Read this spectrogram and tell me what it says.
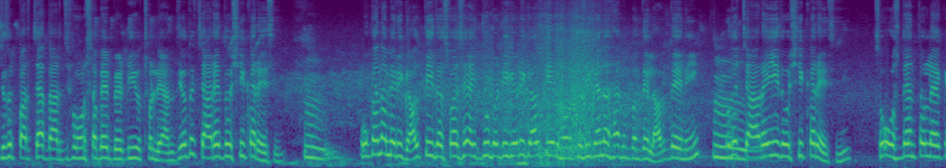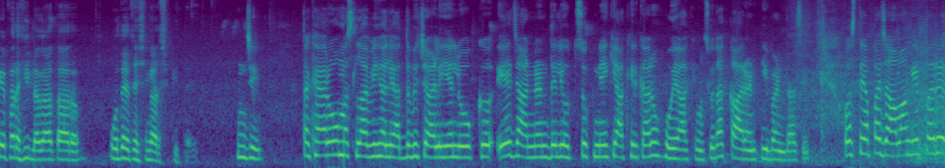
ਜਦੋਂ ਪਰਚਾ ਦਰਜ ਹੋਣ ਸਭੇ ਬੇਟੀ ਉੱਥੋਂ ਲਿਆਂਦੀ ਉਹਦੇ ਚਾਰੇ ਦੋਸ਼ੀ ਘਰੇ ਸੀ। ਹੂੰ। ਉਹ ਕਹਿੰਦਾ ਮੇਰੀ ਗਲਤੀ ਦੱਸੋ ਅਸੀਂ ਇਦੋਂ ਵੱਡੀ ਕਿਹੜੀ ਗਲਤੀ ਹੈ? ਹੁਣ ਤੁਸੀਂ ਕਹਿੰਦੇ ਸਾਨੂੰ ਬੰਦੇ ਲੱਭਦੇ ਨਹੀਂ। ਉਹਦੇ ਚਾਰੇ ਹੀ ਦੋਸ਼ੀ ਘਰੇ ਸੀ। ਸੋ ਉਸ ਦਿਨ ਤੋਂ ਲੈ ਕੇ ਫਿਰ ਅਸੀਂ ਲਗਾਤਾਰ ਉਹਦੇ ਤੇ ਸੰਘਰਸ਼ ਕੀਤਾ ਜੀ। ਤਾਂ ਖੈਰ ਉਹ ਮਸਲਾ ਵੀ ਹਲੇ ਅੱਧ ਵਿਚਾਲੀ ਹੈ। ਲੋਕ ਇਹ ਜਾਣਨ ਦੇ ਲਈ ਉਤਸੁਕ ਨੇ ਕਿ ਆਖਿਰਕਾਰ ਉਹ ਹੋਇਆ ਕਿਉਂ ਸੀ ਉਹਦਾ ਕਾਰਨ ਕੀ ਬਣਦਾ ਸੀ। ਉਸ ਤੇ ਆਪਾਂ ਜਾਵਾਂਗੇ ਪਰ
